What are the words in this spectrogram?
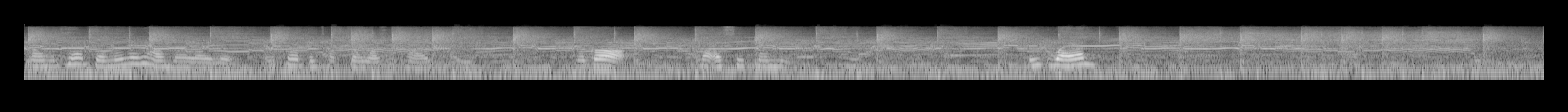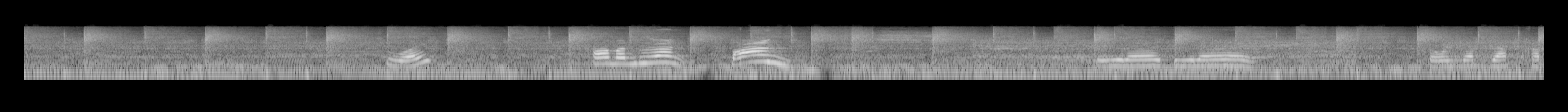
เราแทบจะไม่ได้ทำอะไรเลยเราแค่ไปทักจังหวะสุดท้าย แล้วก็ได้แอซิสต์มาหนึ่งอีกแวน สวยฆ่ามันเพื่อนปังตีเลยตีเลยโซนยับยับครับ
